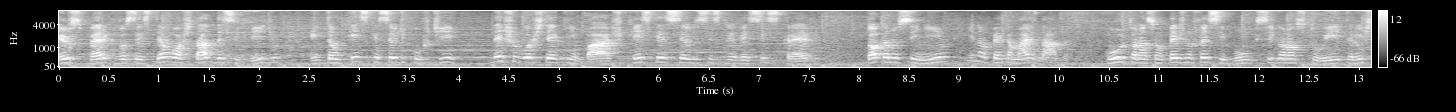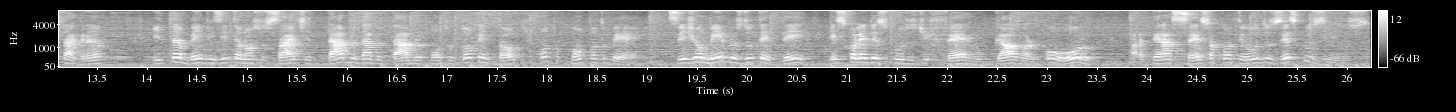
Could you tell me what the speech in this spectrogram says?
Eu espero que vocês tenham gostado desse vídeo, então quem esqueceu de curtir, deixa o gostei aqui embaixo, quem esqueceu de se inscrever, se inscreve, toca no sininho e não perca mais nada. Curtam a nossa fanpage no Facebook, sigam nosso Twitter, o Instagram e também visitem o nosso site www.tokentalk.com.br. Sejam membros do TT escolhendo escudos de ferro, galvan ou ouro para ter acesso a conteúdos exclusivos.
